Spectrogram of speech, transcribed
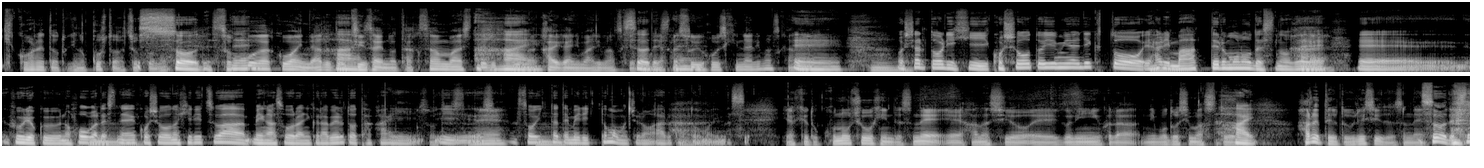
気壊れた時のコストはちょっとねそうです、ね、そこが怖いんである程度小さいのをたくさん回してるっていうのは海外にもありますけど、はい、やっぱりそういう方式になりますかね。えーうん、おっしゃる通り故障という意味合いでいくとやはり回ってるものですので、うんはい、えー、風力の方がですね、うん、故障の比率はメガソーラーに比べると高いそうね、そういったデメリットももちろんあるかと思います。い。やけどこの商品ですね、えー、話を、えー、グリーンインフラに戻しますと、はい、晴れてると嬉しいですね。そうです。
